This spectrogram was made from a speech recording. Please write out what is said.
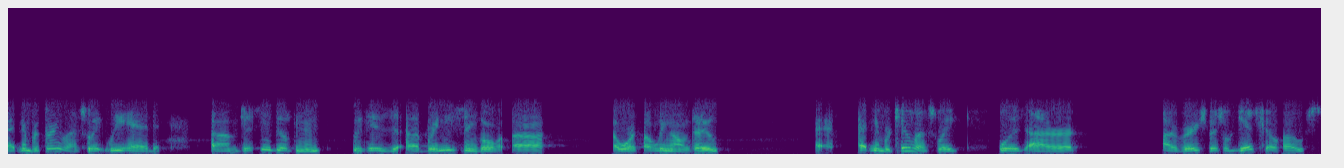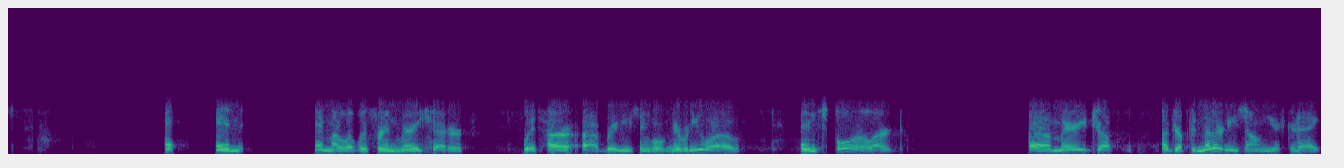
At number three last week, we had um, Justin Bilkman with his uh, brand new single uh, "Worth Holding On To." At, number two last week was our our very special guest show host, and and my lovely friend Mary Kutter with her uh, brand new single "Never Knew Love." And spoiler alert, uh, Mary dropped I dropped another new song yesterday,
